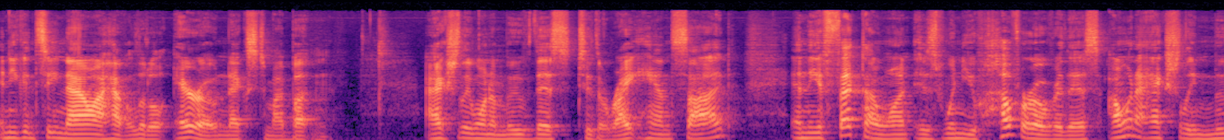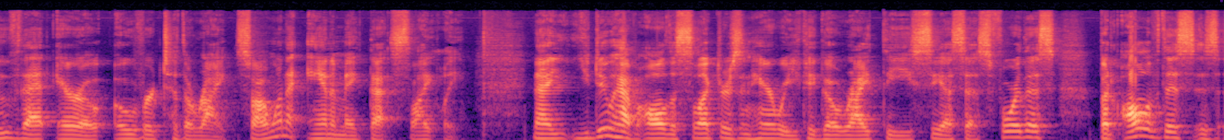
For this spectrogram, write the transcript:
And you can see now I have a little arrow next to my button. I actually wanna move this to the right-hand side. And the effect I want is when you hover over this, I wanna actually move that arrow over to the right. So I wanna animate that slightly. Now you do have all the selectors in here where you could go write the CSS for this, but all of this is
